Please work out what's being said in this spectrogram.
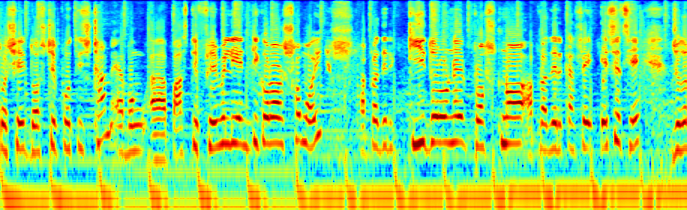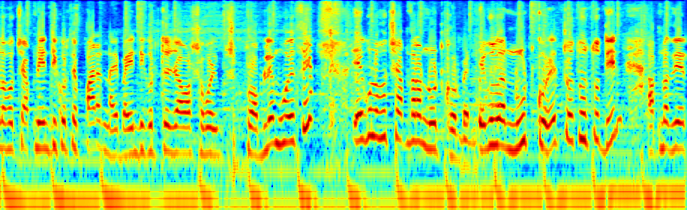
তো সেই দশটি প্রতিষ্ঠান এবং পাঁচটি ফ্যামিলি এন্ট্রি করার সময় আপনাদের কী ধরনের প্রশ্ন আপনাদের কাছে এসেছে, যেগুলো হচ্ছে আপনি এন্ট্রি করতে পারেন নাই বা এন্ট্রি করতে যাওয়ার সময় প্রবলেম হয়েছে, এগুলো হচ্ছে আপনারা নোট করবেন। এগুলো নোট করে চতুর্থ দিন আপনাদের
